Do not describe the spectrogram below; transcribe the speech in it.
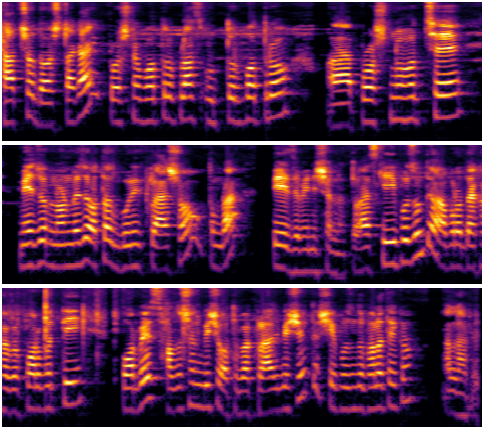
সাতশো দশ টাকায় প্রশ্নপত্র প্লাস উত্তরপত্র প্রশ্ন হচ্ছে মেজর নন মেজর অর্থাৎ গণিত ক্লাসও তোমরা পেয়ে যাবে ইনশাল্লাহ তো আজকে এই পর্যন্ত আবারও দেখা হবে পরবর্তী পর্বে সাজেশন বিষয় অথবা ক্লাস বিষয়, তো সে পর্যন্ত ভালো থেকো, আল্লাহ হাফেজ।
